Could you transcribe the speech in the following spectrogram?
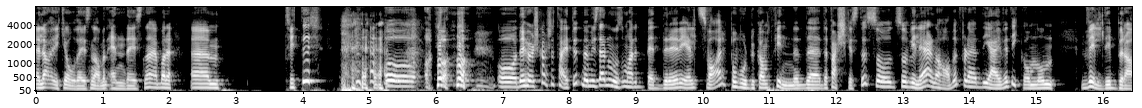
Eller ikke O-daysene, da, men N-daysene. Jeg bare um, Twitter? Og, og, og det høres kanskje teit ut, men hvis det er noen som har et bedre reelt svar på hvor du kan finne det, det ferskeste, så, så vil jeg gjerne ha det. For det, jeg vet ikke om noen veldig bra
